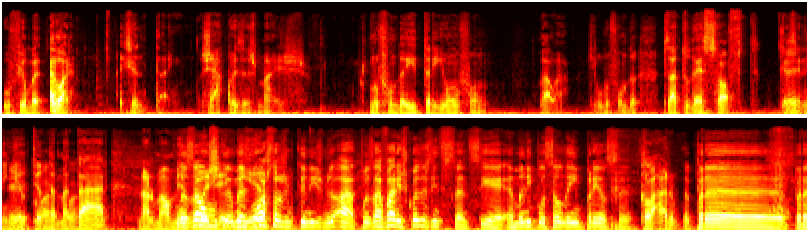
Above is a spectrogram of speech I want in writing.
o filme. Agora, a gente tem já coisas mais. Porque no fundo aí triunfam. Vá lá. Aquilo no fundo, apesar de tudo, é soft. Quer É, dizer, ninguém é, o tenta claro, matar. claro, Normalmente, Mas, há um em mas dia- mostra os mecanismos. Ah, depois há várias coisas interessantes. É a manipulação da imprensa Claro. para, para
